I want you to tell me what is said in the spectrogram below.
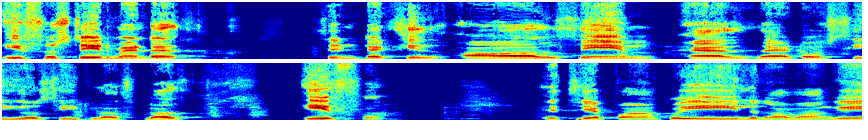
if statement है syntax is all same as that of C or C++ if ਇੱਥੇ ਆਪਾਂ ਕੋਈ ਲਗਾਵਾਂਗੇ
